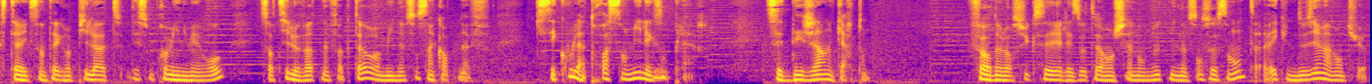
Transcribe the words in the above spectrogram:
Astérix intègre Pilote dès son premier numéro, sorti le 29 octobre 1959, qui s'écoule à 300 000 exemplaires c'est déjà un carton. Fort de leur succès, les auteurs enchaînent en août 1960 avec une deuxième aventure.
